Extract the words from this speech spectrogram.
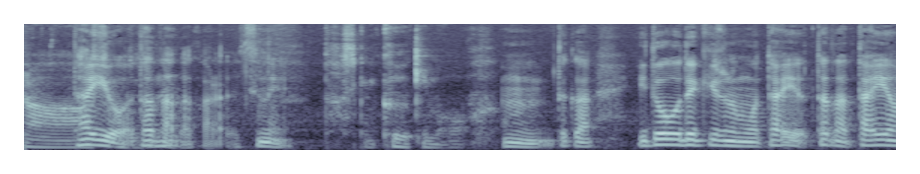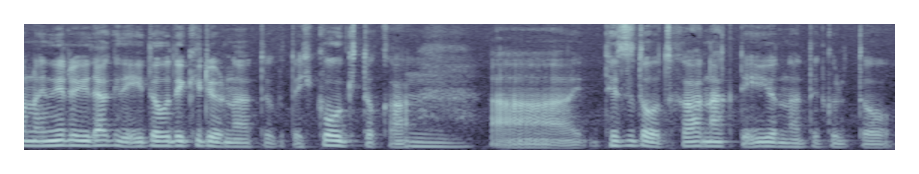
あー太陽はただだからですね確かに空気も。うん、だから移動できるのも太陽ただ太陽のエネルギーだけで移動できるようになってくると飛行機とか、うん。あー鉄道を使わなくていいようになってくると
